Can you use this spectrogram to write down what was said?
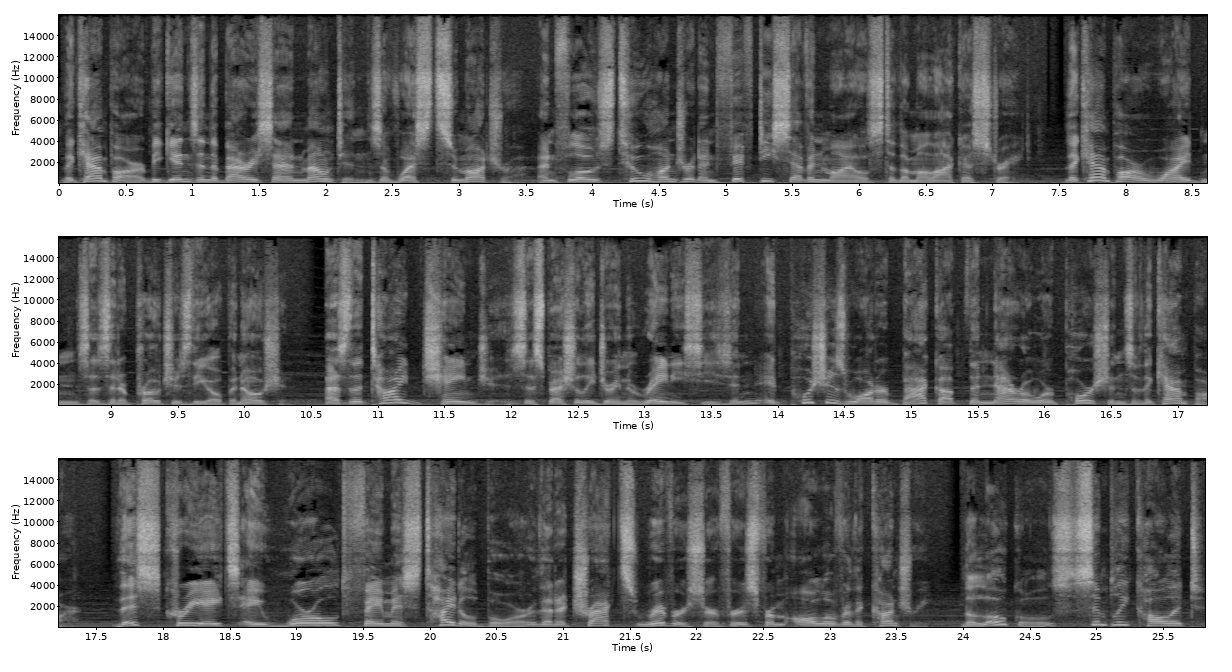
The Kampar begins in the Barisan Mountains of West Sumatra and flows 257 miles to the Malacca Strait. The Kampar widens as it approaches the open ocean. As the tide changes, especially during the rainy season, it pushes water back up the narrower portions of the Kampar. This creates a world famous tidal bore that attracts river surfers from all over the country. The locals simply call it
